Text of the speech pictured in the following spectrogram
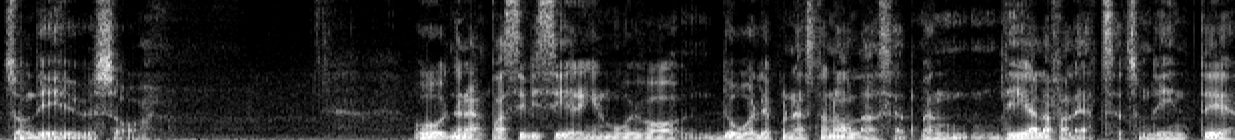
som det är i USA. Och den här passiviseringen må ju vara dålig på nästan alla sätt, men det är i alla fall ett sätt som det inte är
